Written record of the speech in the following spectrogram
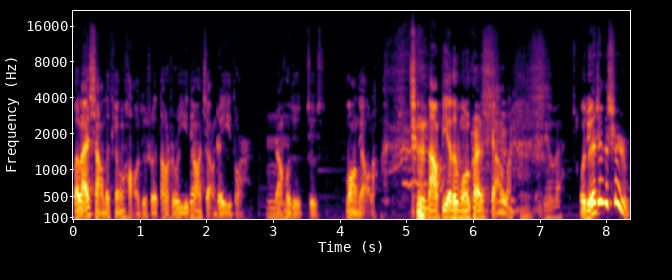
本来想的挺好，就说到时候一定要讲这一段，嗯然后就就忘掉了，就拿别的模块填了。明白。我觉得这个事儿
